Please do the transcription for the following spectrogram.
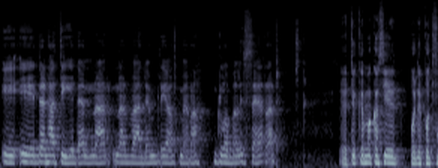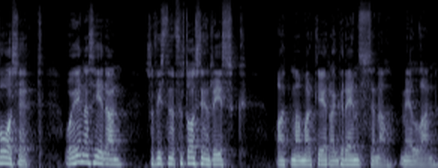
i, i den här tiden när, när världen blir allt mer globaliserad? Jag tycker man kan se på det på två sätt. Å ena sidan så finns det förstås en risk att man markerar gränserna mellan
